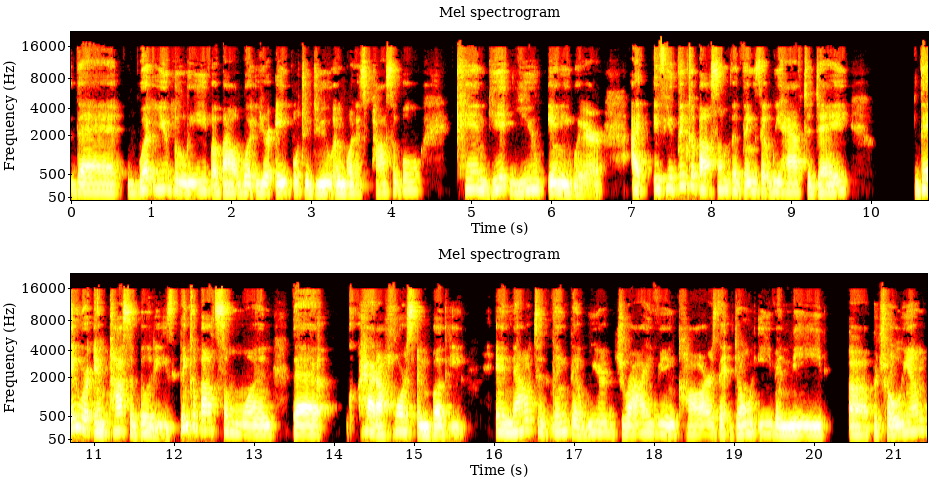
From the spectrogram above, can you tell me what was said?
that what you believe about what you're able to do and what is possible can get you anywhere. I, if you think about some of the things that we have today, they were impossibilities. Think about someone that had a horse and buggy. And now to think that we're driving cars that don't even need uh, petroleum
